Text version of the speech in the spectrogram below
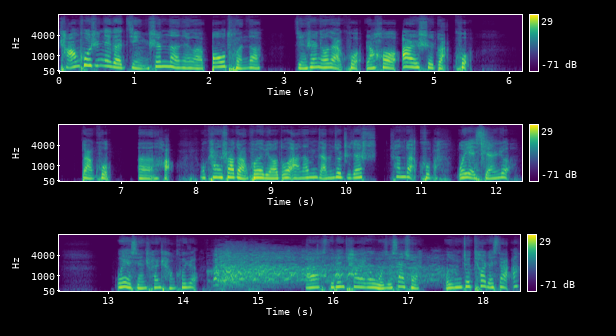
长裤是那个紧身的那个包臀的紧身牛仔裤，然后二是短裤，短裤。嗯，好，我看刷短裤的比较多啊，那么咱们就直接穿短裤吧。我也嫌热，我也嫌穿长裤热。好了，随便跳一个舞就下去了，我们就跳着下啊。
